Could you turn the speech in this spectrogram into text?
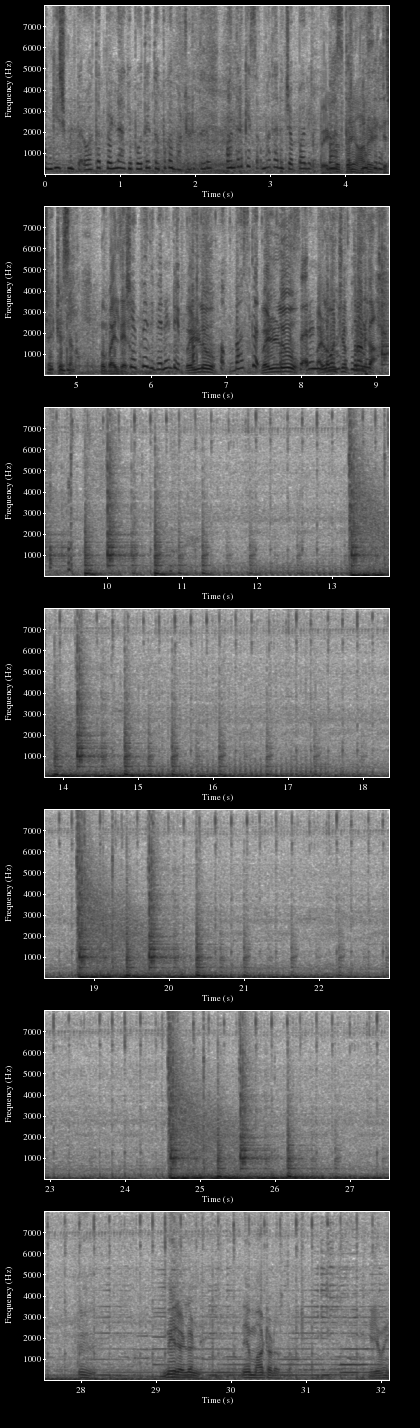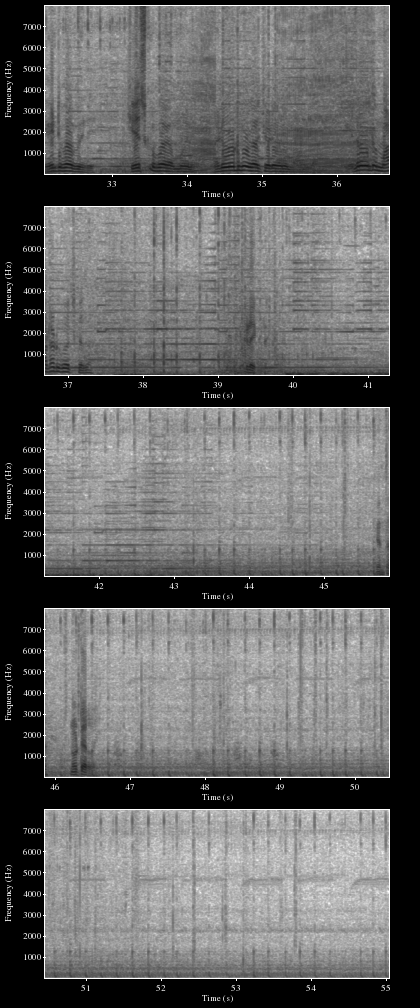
ఎంగేజ్మెంట్ తర్వాత పెళ్ళి ఆగిపోతే తప్పుగా మాట్లాడతారు. అందరికీ సమాధానం చెప్పాలి. భాస్కర్, please ఇలా నువ్వు బయలుదేరు. చెప్పేది వినండి. వెళ్ళు. భాస్కర్ వెళ్ళు. సరే, నా వెళ్ళమని మాట చెప్తున్నానుగా. వినండి. మీరు వెళ్ళండి. నేను మాట్లాడొస్తాను ఏమైంది? ఏంటి బాబు ఇది? చేసుకోబోయే అమ్మాయిని నడి చేయడం ఏమైనా బాగుందా? ఎదురు ఉంటే మాట్లాడుకోవచ్చు కదా. ఇక్కడే ఇక్కడే. ఎంత? నూట ఇరవై.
